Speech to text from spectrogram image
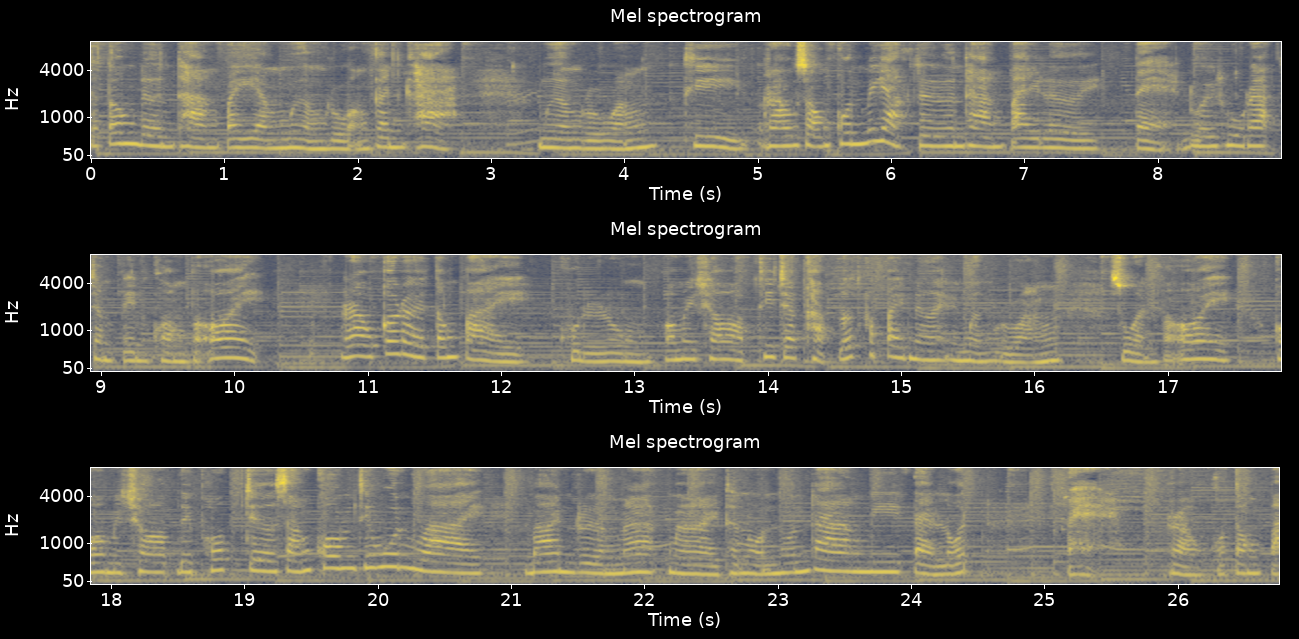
จะต้องเดินทางไปยังเมืองหลวงกันค่ะ เมืองหลวงที่เราสองคนไม่อยากเดินทางไปเลย แต่ด้วยธุระจำเป็นของป้าอ้อย เราก็เลยต้องไป คุณลุงก็ไม่ชอบที่จะขับรถเข้าไปในเมืองหลวง ส่วนป้าอ้อยก็ไม่ชอบได้พบเจอสังคมที่วุ่นวาย บ้านเรือนมากมาย ถนนหนทางมีแต่รถ แต่เราก็ต้องไป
